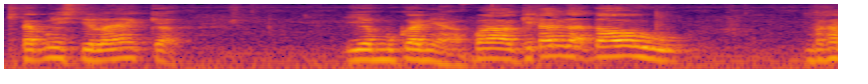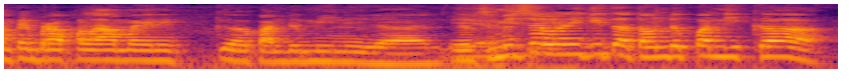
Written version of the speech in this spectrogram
kita pun istilahnya kayak ya bukannya apa kita nggak tahu sampai berapa lama ini ke pandemi ini kan. Ya Iya. semisal nih kita tahun depan nikah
